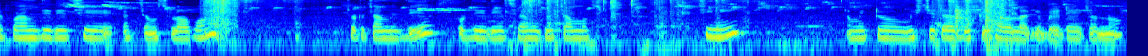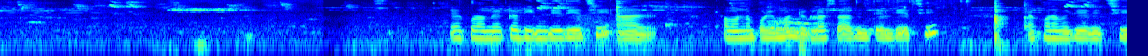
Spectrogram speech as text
তারপর আমি দিয়ে দিয়েছি এক চামচ লবণ, ছোটো চামচ দিয়ে। ওর দিয়ে দিয়েছি আমি দুই চামচ চিনি। আমি একটু মিষ্টিটা বেশি ভালো লাগে ব্রেডে, এই জন্য। এরপর আমি একটা ডিম দিয়ে দিয়েছি আর সামান্য পরিমাণ রেগুলার সয়াবিন তেল দিয়েছি। এখন আমি দিয়ে দিচ্ছি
